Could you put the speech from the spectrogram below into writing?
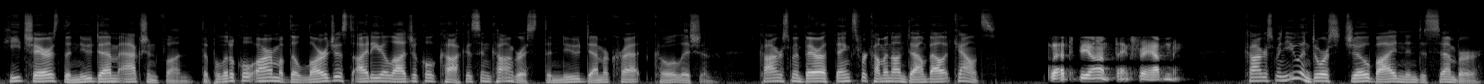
He chairs the New Dem Action Fund, the political arm of the largest ideological caucus in Congress, the New Democrat Coalition. Congressman Bera, thanks for coming on Down Ballot Counts. Glad to be on. Thanks for having me. Congressman, you endorsed Joe Biden in December.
